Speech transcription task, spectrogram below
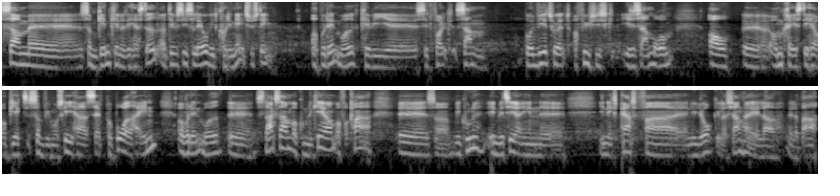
som, øh, som genkender det her sted, og det vil sige, så laver vi et koordinatsystem, og på den måde kan vi øh, sætte folk sammen, både virtuelt og fysisk i det samme rum, og øh, omkredse det her objekt, som vi måske har sat på bordet herinde, og på den måde øh, snakke sammen og kommunikere om og forklare. Øh, så vi kunne invitere en, øh, en ekspert fra øh, New York eller Shanghai eller, eller bare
